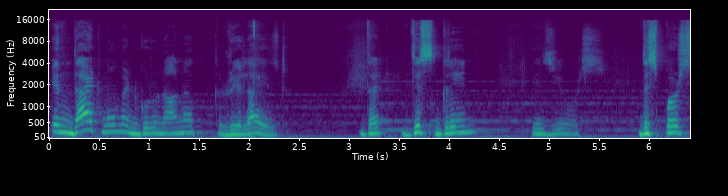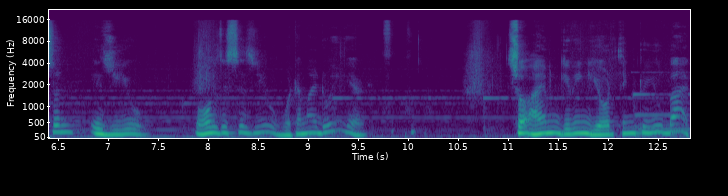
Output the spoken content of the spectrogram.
in that moment, Guru Nanak realized that this grain is yours. This person is you. All this is you. What am I doing here? so I am giving your thing to you back.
